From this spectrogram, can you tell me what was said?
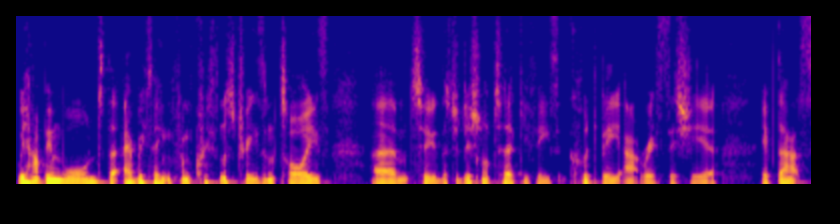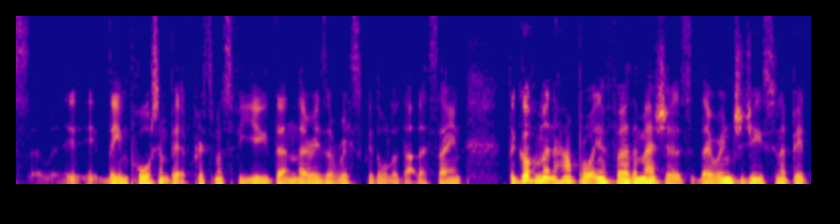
we have been warned that everything from Christmas trees and toys um, to the traditional turkey feast could be at risk this year if that's uh, the important bit of Christmas for you, then there is a risk with all of that. They're saying the government have brought in further measures. They were introduced in a bid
